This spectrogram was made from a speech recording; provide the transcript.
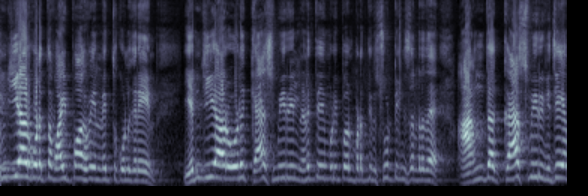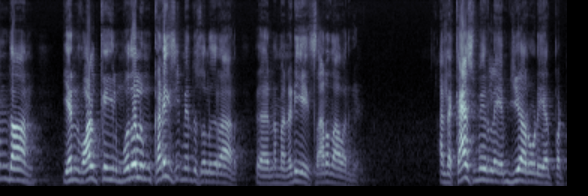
எம்ஜிஆர் கொடுத்த வாய்ப்பாகவே நினைத்துக் கொள்கிறேன். எம்ஜிஆரோடு காஷ்மீரில் நினைத்ததை முடிப்பவன் படத்தில் ஷூட்டிங் சென்றத அந்த காஷ்மீர் விஜயம்தான் என் வாழ்க்கையில் முதலும் கடைசியும் என்று சொல்லுகிறார் நம்ம நடிகை சாரதா அவர்கள். அந்த காஷ்மீரில் எம்ஜிஆரோடு ஏற்பட்ட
